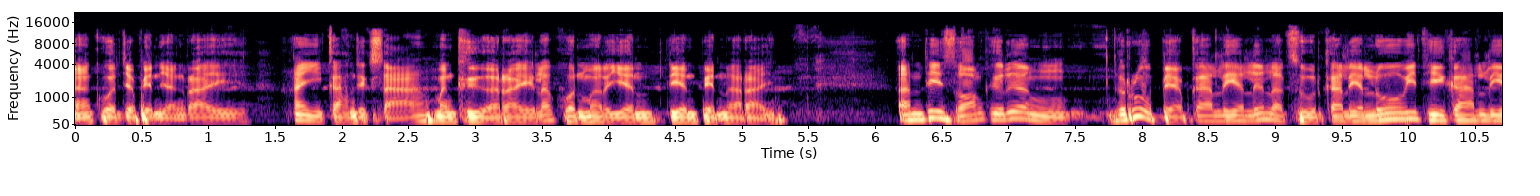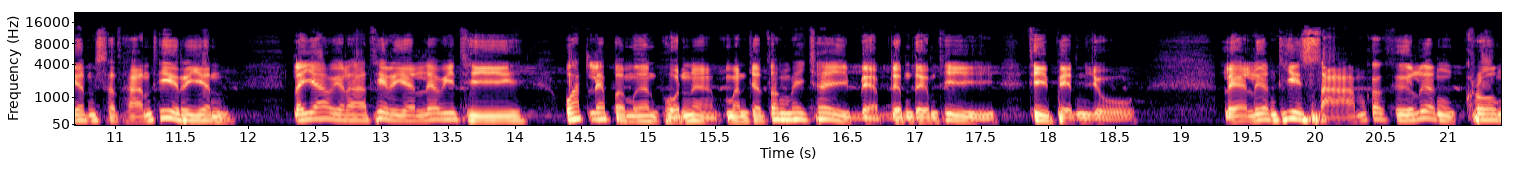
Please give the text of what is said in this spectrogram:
นะควรจะเป็นอย่างไรให้การศึกษามันคืออะไร แล้วคนมาเรียนเรียนเป็นอะไร อันที่สองคือเรื่องรูปแบบการเรียนหรือหลักสูตรการเรียนรู้วิธีการเรียนสถานที่เรียน ระยะเวลาที่เรียนและวิธีวัดและประเมินผลเนี่ยมันจะต้องไม่ใช่แบบเดิมๆที่ที่เป็นอยู่และเรื่องที่สามก็คือเรื่องโครง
